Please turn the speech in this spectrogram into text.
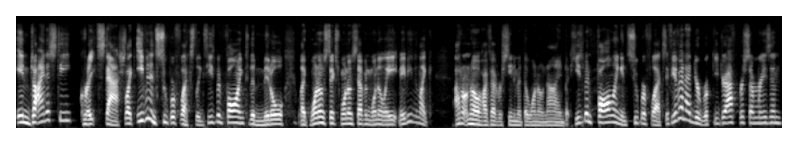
in Dynasty, great stash. Like even in super flex leagues, he's been falling to the middle, like 106, 107, 108, maybe even like I don't know if I've ever seen him at the 109, but he's been falling in super flex. If you haven't had your rookie draft for some reason,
